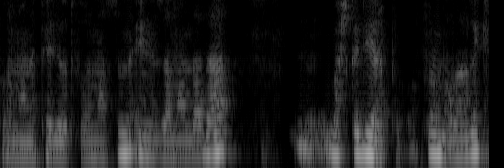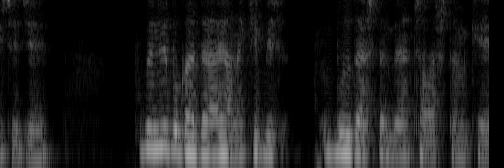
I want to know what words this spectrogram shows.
formanı, period formasını eyni zamanda da başqa digər formaları da keçəcəyik. Bugünlük bu qədər. Yəni ki, biz bu dərsdə mən çalışdım ki,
